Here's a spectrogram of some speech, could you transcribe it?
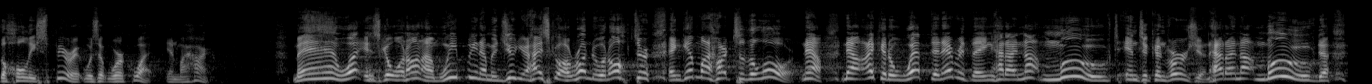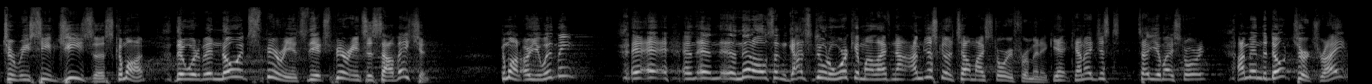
The Holy Spirit was at work. What in my heart? Man, what is going on? I'm weeping. I'm in junior high school. I run to an altar and give my heart to the Lord. Now, now I could have wept and everything had I not moved into conversion. Had I not moved to receive Jesus, come on, there would have been no experience. The experience is salvation. Come on, are you with me? And, and, and, and, then all of a sudden, God's doing a work in my life. Now, I'm just going to tell my story for a minute. Can, can I just tell you my story? I'm in the don't church, right?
